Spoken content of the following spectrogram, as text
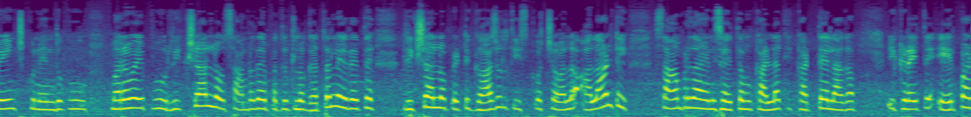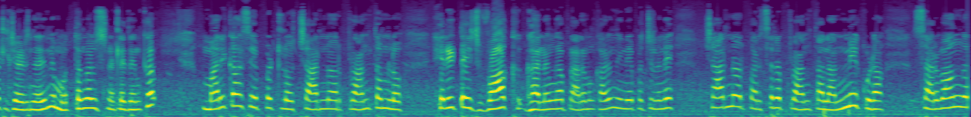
వేయించుకునేందుకు మరోవైపు రిక్షాల్లో సాంప్రదాయ పద్ధతిలో గతంలో ఏదైతే రిక్షాల్లో పెట్టి గాజులు తీసుకొచ్చేవాళ్ళో అలాంటి సాంప్రదాయాన్ని సైతం కళ్ళకి కట్టేలాగా ఇక్కడైతే ఏర్పాట్లు చేయడం జరిగింది. మొత్తంగా చూసినట్లయితే కనుక మరి కాసేపట్లో చార్మినార్ ప్రాంతంలో హెరిటేజ్ వాక్ ఘనంగా ప్రారంభం కానుంది. ఈ నేపథ్యంలోనే చార్మినార్ పరిసర ప్రాంతాలన్నీ కూడా సర్వాంగ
